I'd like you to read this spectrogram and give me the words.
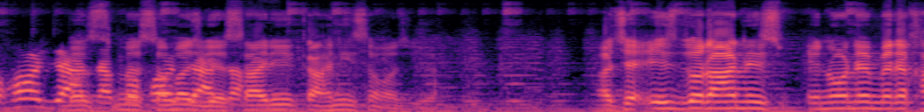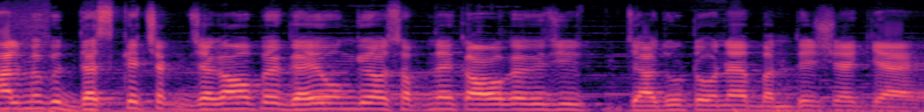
बहुत ज़्यादा मैं समझ गया सारी कहानी समझ गया। अच्छा इस दौरान इस इन्होंने मेरे ख्याल में कोई दस के जगहों पे गए होंगे और सबने कहा होगा कि जी जादू टोना है बंदिश है क्या है?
